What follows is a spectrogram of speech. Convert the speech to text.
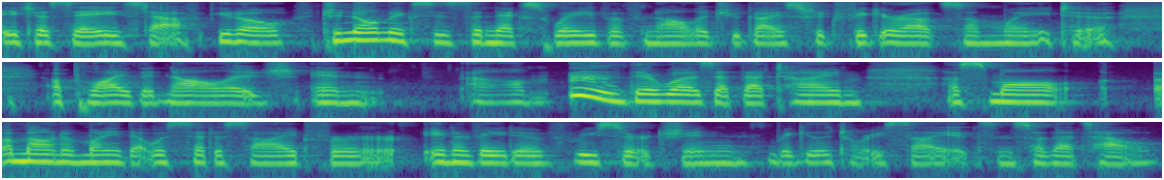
HSA staff, you know, genomics is the next wave of knowledge. You guys should figure out some way to apply the knowledge. And um, there was at that time a small amount of money that was set aside for innovative research in regulatory science. And so that's how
